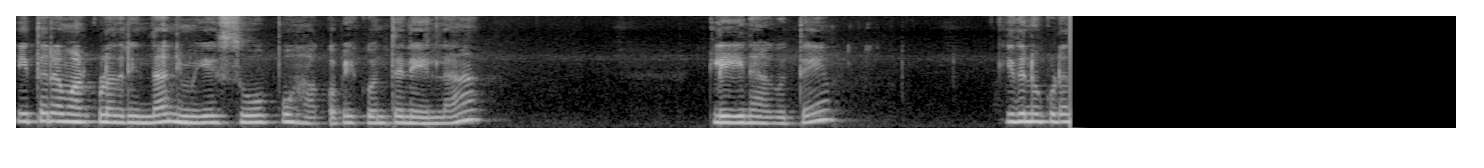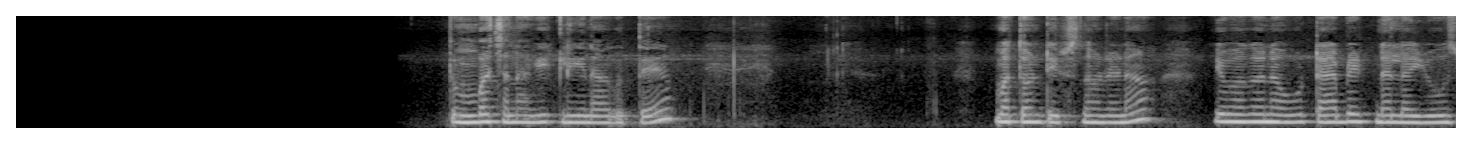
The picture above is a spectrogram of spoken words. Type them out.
ಈ ಥರ ಮಾಡ್ಕೊಳ್ಳೋದ್ರಿಂದ ನಿಮಗೆ ಸೋಪು ಹಾಕೋಬೇಕು ಅಂತಲೇ ಇಲ್ಲ. ಕ್ಲೀನ್ ಆಗುತ್ತೆ. ಇದನ್ನು ಕೂಡ ತುಂಬ ಚೆನ್ನಾಗಿ ಕ್ಲೀನ್ ಆಗುತ್ತೆ. ಮತ್ತೊಂದು ಟಿಪ್ಸ್ ನೋಡೋಣ. ಇವಾಗ ನಾವು ಟ್ಯಾಬ್ಲೆಟ್ನೆಲ್ಲ ಯೂಸ್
